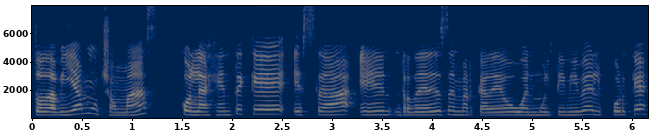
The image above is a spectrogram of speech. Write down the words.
todavía mucho más con la gente que está en redes de mercadeo o en multinivel. ¿Por qué?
